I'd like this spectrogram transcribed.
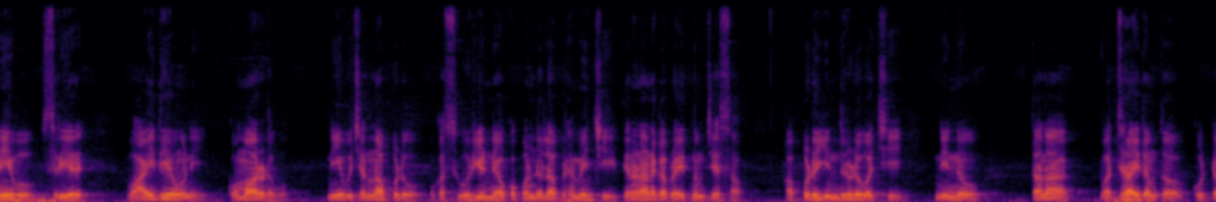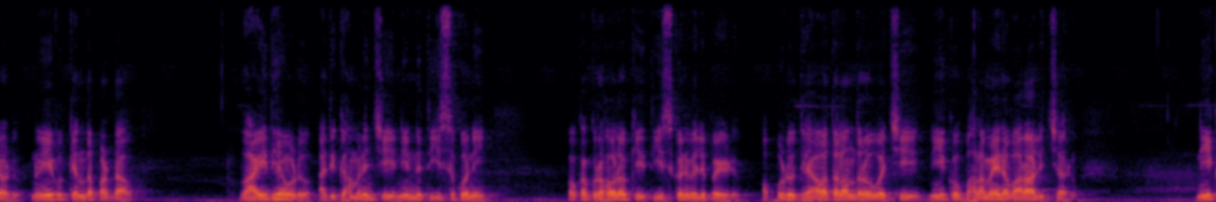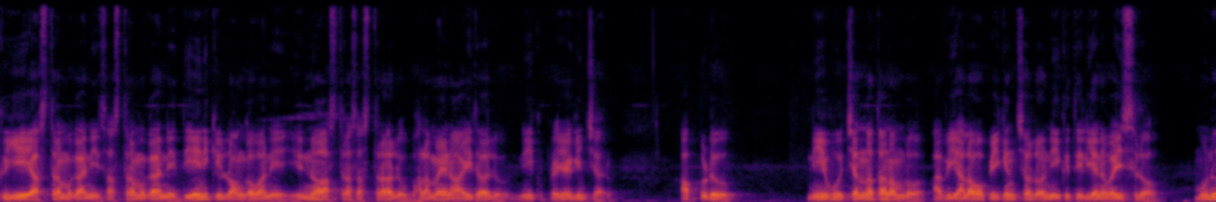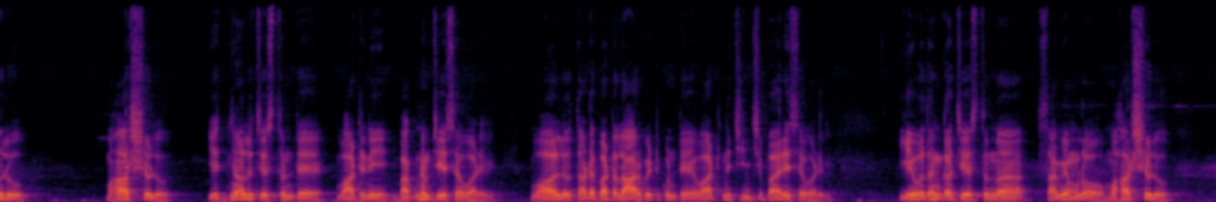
నీవు శ్రీ వాయుదేవుని కుమారుడవు. నీవు చిన్నప్పుడు ఒక సూర్యుడిని ఒక పండులా భ్రమించి తినడానికి ప్రయత్నం చేశావు. అప్పుడు ఇంద్రుడు వచ్చి నిన్ను తన వజ్రాయుధంతో కొట్టాడు. నీవు కింద పడ్డావు. వాయుదేవుడు అది గమనించి నిన్ను తీసుకొని ఒక గృహలోకి తీసుకొని వెళ్ళిపోయాడు. అప్పుడు దేవతలందరూ వచ్చి నీకు బలమైన వరాలు ఇచ్చారు. నీకు ఏ అస్త్రము కానీ శస్త్రము కానీ దేనికి లొంగవని ఎన్నో అస్త్ర శస్త్రాలు బలమైన ఆయుధాలు నీకు ప్రయోగించారు. అప్పుడు నీవు చిన్నతనంలో అవి ఎలా ఉపయోగించాలో నీకు తెలియని వయసులో మునులు మహర్షులు యజ్ఞాలు చేస్తుంటే వాటిని భగ్నం చేసేవాడివి. వాళ్ళు తడబట్టలు ఆరబెట్టుకుంటే వాటిని చించి పారేసేవాడివి. ఈ విధంగా చేస్తున్న సమయంలో మహర్షులు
